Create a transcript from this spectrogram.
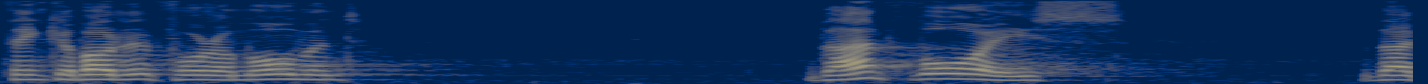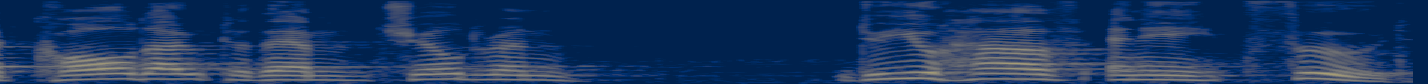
Think about it for a moment. That voice that called out to them, Children, do you have any food?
